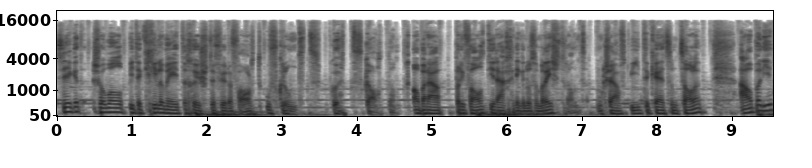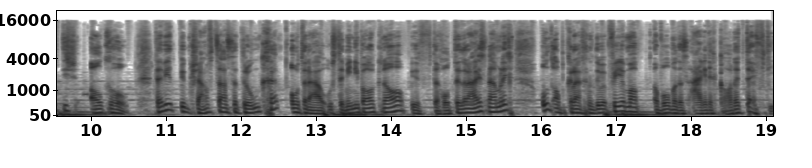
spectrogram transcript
sie haben schon mal bei den Kilometerkosten für eine Fahrt aufgerundet. Gut, das geht noch. Aber auch private Rechnungen aus dem Restaurant im Geschäft weitergeben zum Zahlen. Auch beliebt ist Alkohol. Der wird beim Geschäftsessen getrunken oder auch aus der Minibar genommen, bei der Hotelreise nämlich, und abgerechnet über die Firma, obwohl man das eigentlich gar nicht dürfte.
